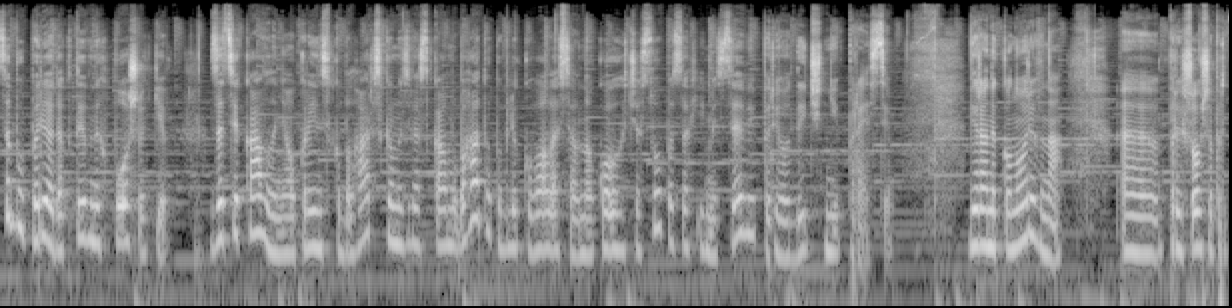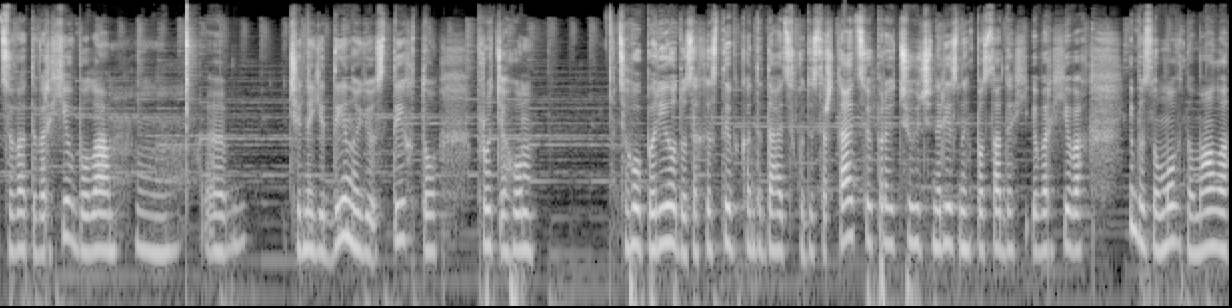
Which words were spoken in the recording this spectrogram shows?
Це був період активних пошуків, зацікавлення українсько-болгарськими зв'язками. Багато публікувалося в наукових часописах і місцевій періодичній пресі. Віра Никонорівна, е, прийшовши працювати в архів, була е, чи не єдиною з тих, хто протягом цього періоду захистив кандидатську дисертацію, працюючи на різних посадах і в архівах, і безумовно мала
